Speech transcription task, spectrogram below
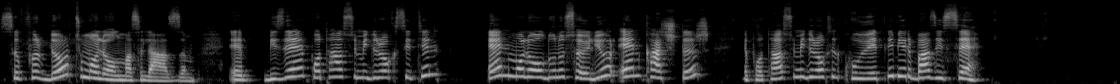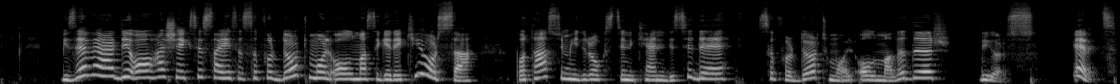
0,4 mol olması lazım. E, bize potasyum hidroksitin en mol olduğunu söylüyor. En kaçtır? E, potasyum hidroksit kuvvetli bir baz ise bize verdiği OH eksi sayısı 0,4 mol olması gerekiyorsa potasyum hidroksitin kendisi de 0,4 mol olmalıdır diyoruz. Evet.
